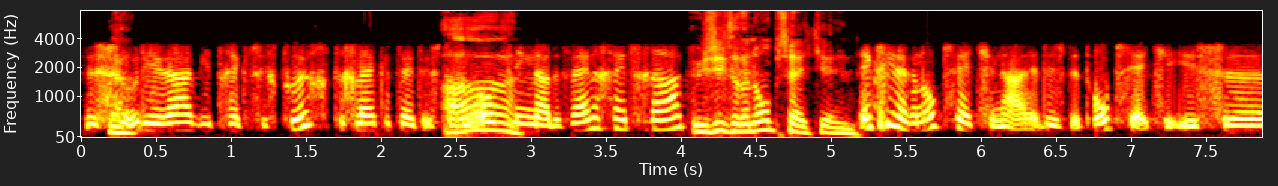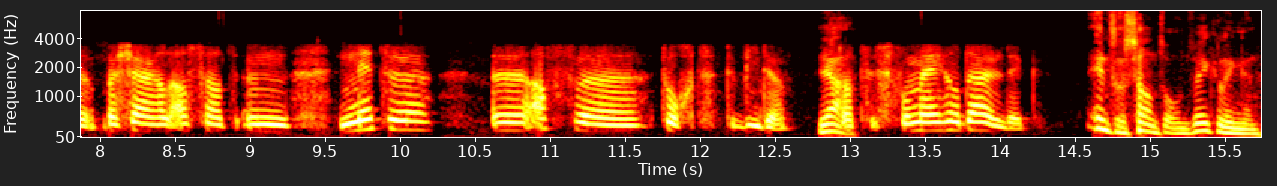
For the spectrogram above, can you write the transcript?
Dus Ja. Saudi-Arabië trekt zich terug. Tegelijkertijd is er Ah. een opening naar de Veiligheidsraad. U ziet er een opzetje in. Ik zie daar een opzetje. Nou, dus het opzetje is eh, Bashar al-Assad een nette eh, aftocht te bieden. Ja. Dat is voor mij heel duidelijk. Interessante ontwikkelingen.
